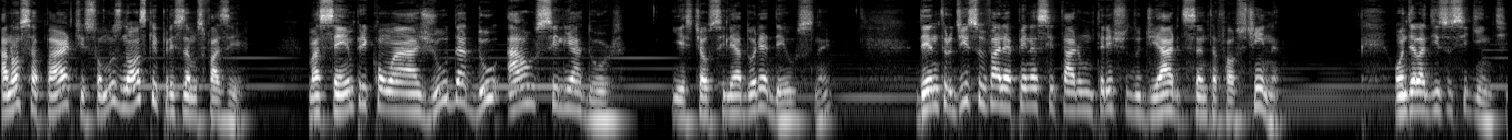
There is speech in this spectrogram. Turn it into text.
A nossa parte somos nós que precisamos fazer, mas sempre com a ajuda do auxiliador. E este auxiliador é Deus, né? Dentro disso, vale a pena citar um trecho do Diário de Santa Faustina, onde ela diz o seguinte:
